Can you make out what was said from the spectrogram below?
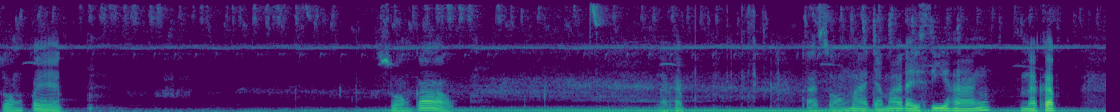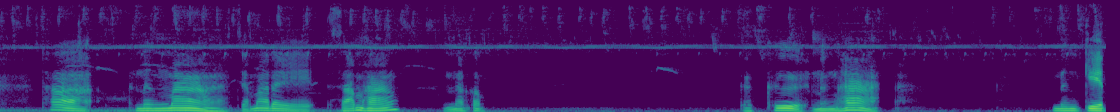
สองแปดสองเก้านะครับถ้าสองมาจะมาได้สี่หางนะครับ ถ้าหนึ่งมาจะมาได้สามหาง นะครับ ก็คือหนึ่งห้าหนึ่งเกต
